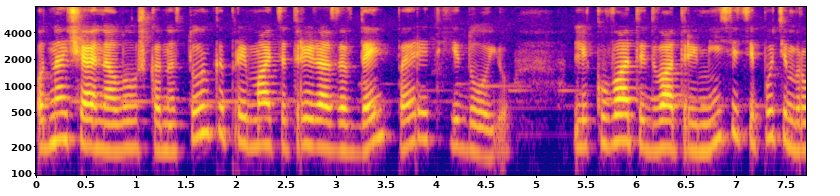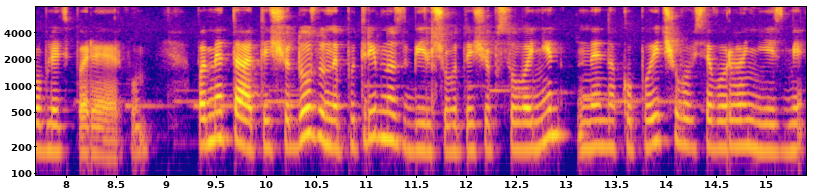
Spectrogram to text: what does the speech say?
Одна чайна ложка настоянки приймається три рази в день перед їдою. Лікувати 2-3 місяці, потім роблять перерву. Пам'ятайте, що дозу не потрібно збільшувати, щоб солонін не накопичувався в організмі,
